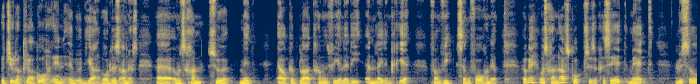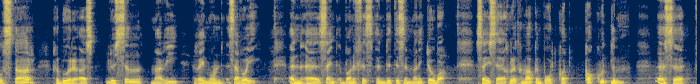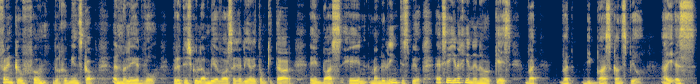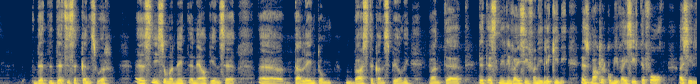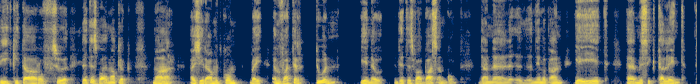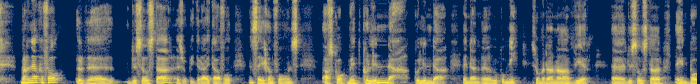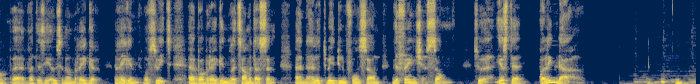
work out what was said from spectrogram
Petula Clark oog en uh, ja, word is anders. Uh, ons gaan so met elke plaat gaan ons vir julle die inleiding gee van wie sing volgende. Ok, ons gaan afskop, soos ek gesê het, met Lucille Star, gebore as Lucille Marie Raymond Savoy in uh, St. Boniface en dit is in Manitoba. Sy is uh, grootgemaak in Port Coquitlam is uh, Francophone gemeenskap in Maleerdville, British Columbia, waar sy geleer het om gitaar en bas en mandolin te speel. Ek sê enig een in een orkest wat, wat die bas kan speel, hy is, dit, dit is een kins hoor, is nie sommer net in elkeen sy uh, talent om bas te kan speel nie, want uh, dit is nie die weisie van die liekie nie. Het is makkelijk om die weisie te volg, as jy lead gitaar of so, dit is baie makkelijk. Maar, as jy daar moet kom, by in watter toon jy nou, dit is waar bas inkom, dan uh, neem ek aan, jy het uh, muziek talent. Maar in elk geval, uh, Dussel Star is op die draaitafel en sy gaan vir ons afskop met Colinda, Colinda, en dan, uh, hoekom nie, sommer daarna weer, uh, eh, Lucille Star en Bob, uh, wat is die ouse naam, Reger, Reagan of zoiets, uh, Bob Reagan wat saam met ons sing, en hulle twee doen vir ons saam The French Song. So, eerste, Colinda. Lou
